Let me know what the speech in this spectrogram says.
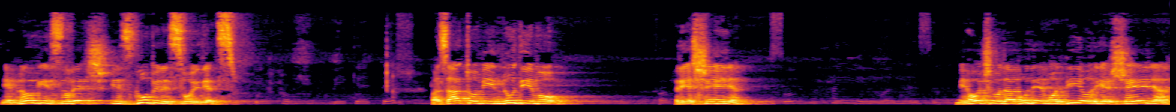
I mnogi su već izgubili svoju djecu. Pa zato mi nudimo rješenja. Mi hoćemo da budemo dio rješenja,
